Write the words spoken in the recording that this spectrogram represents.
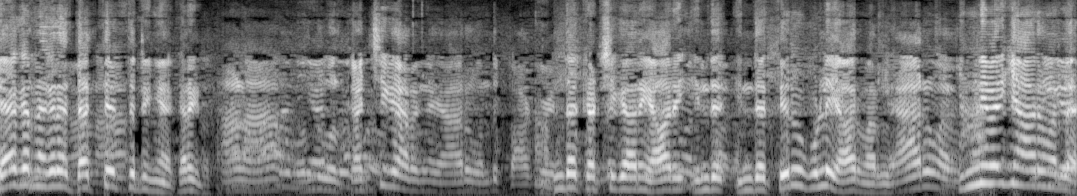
சேகர் நகரை தத்து எடுத்துட்டீங்க கரெக்ட் ஆனா வந்து ஒரு கட்சிக்காரங்க யாரும் வந்து இந்த கட்சிக்காரன் யாரும் இந்த இந்த தெருவுக்குள்ள யாரும் வரல. யாரும் வரல. இன்னி வரைக்கும் யாரும் வரல.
